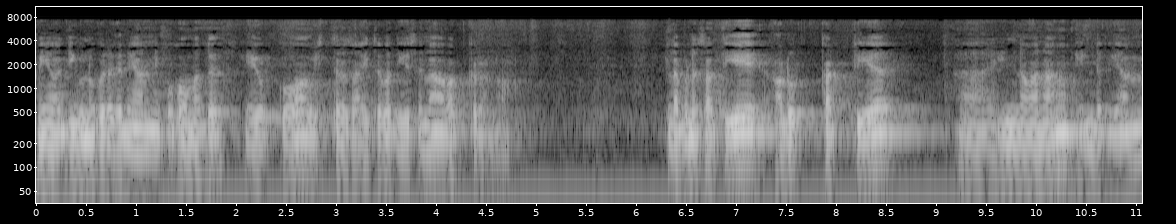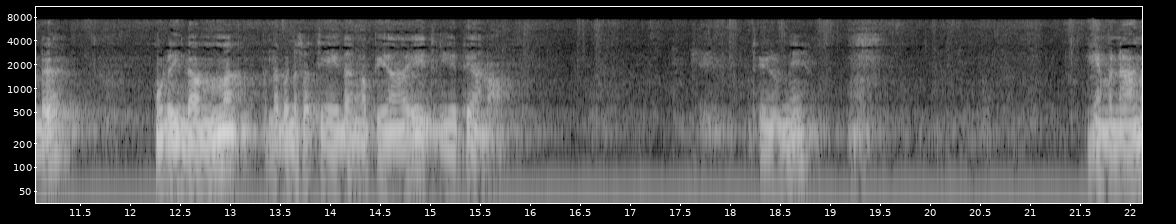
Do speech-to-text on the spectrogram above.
මේවා දිනු කරගෙන යන්නේ කොහොමද? ඒ ඔක්කොම විස්තර සහිතව දේශනාවක් කරනවා. ලබන සතියේ අලුත් කට්ටිය ඉන්නවා නම් එන්න කියන්න මුලින්දම්ම ලබන සතියේ ඉඳන් අපි ආයේ ඉදිරියට යනවා. තේරුණේ? එහෙමනම්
